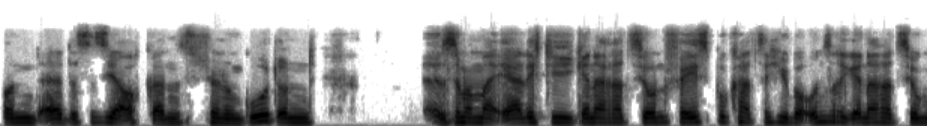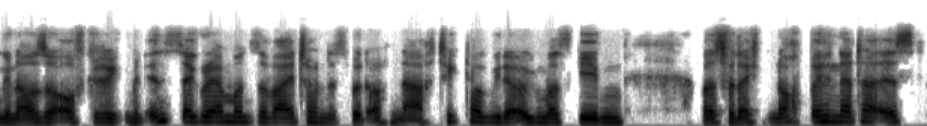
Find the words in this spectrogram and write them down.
Und äh, das ist ja auch ganz schön und gut. Und äh, sind wir mal ehrlich, die Generation Facebook hat sich über unsere Generation genauso aufgeregt mit Instagram und so weiter. Und es wird auch nach TikTok wieder irgendwas geben, was vielleicht noch behinderter ist.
